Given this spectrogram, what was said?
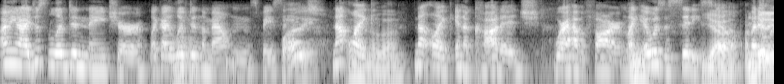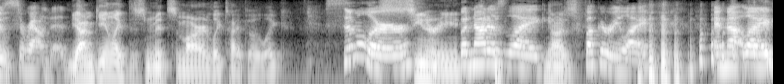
I mean, I just lived in nature. Like I lived Oh. in the mountains, basically. What? Not like didn't know that. not like in a cottage where I have a farm. Like I'm- it was a city still, Yeah, I'm but getting- it was surrounded. Yeah, I'm getting like this Midsommar like type of like Similar, scenery. but not as like Not as- fuckery like, and not like.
